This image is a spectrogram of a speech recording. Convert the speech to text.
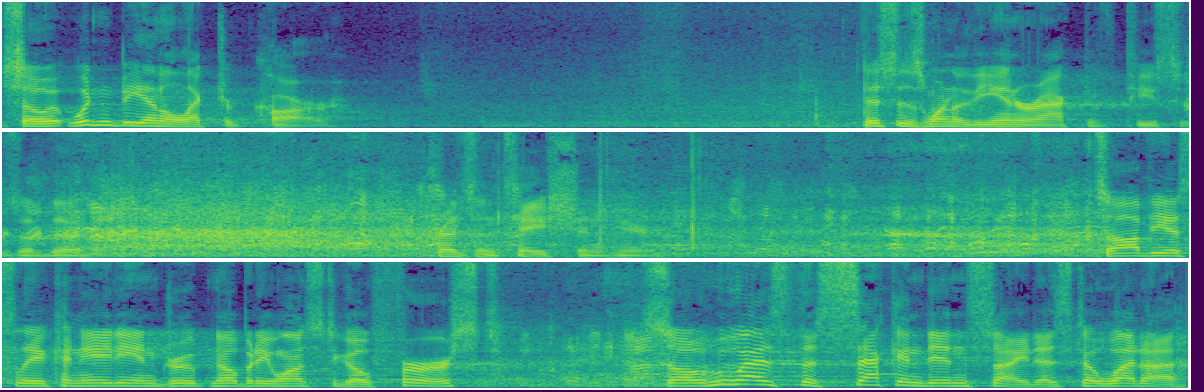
So it wouldn't be an electric car. This is one of the interactive pieces of the presentation here. It's obviously a Canadian group, nobody wants to go first. So, who has the second insight as to what a.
